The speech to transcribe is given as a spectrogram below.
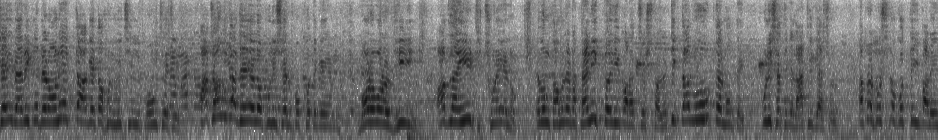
সেই ব্যারিকেডের অনেকটা আগে তখন মিছিল পৌঁছেছে। আচমকা ধেয়ে এলো পুলিশের পক্ষ থেকে। বড় বড় ঢিল আদলা ইট ছুঁড়ে এলো এবং তখন একটা প্যানিক তৈরি করার চেষ্টা হলো। ঠিক তার মুহূর্তের মধ্যে পুলিশের থেকে লাঠি গ্যাস হলো। আপনারা প্রশ্ন করতেই পারেন,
